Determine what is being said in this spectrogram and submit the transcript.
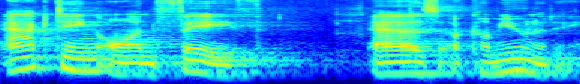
acting on faith as a community.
